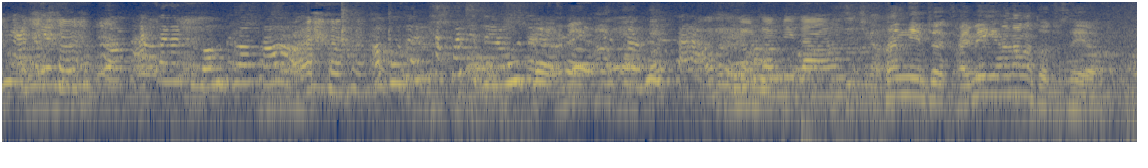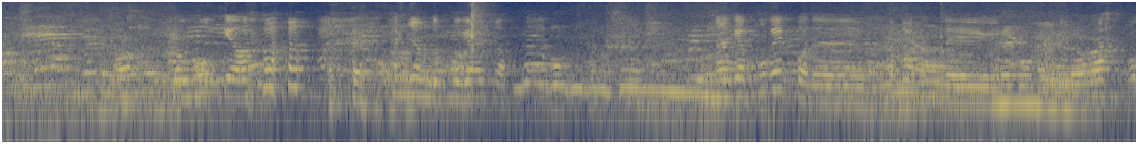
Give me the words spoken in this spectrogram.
눈이 안 되니까 바짝한테 멍들어서 아 고사를 탁 빠지 내려 오더라고요. 감사합니다. 사장님, 저희 갈매기 하나만 더 주세요. 너무 웃겨. 한 점도 포기할 수 없어 난 그냥 포기했거든. 나 봤는데. 들어가. 어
